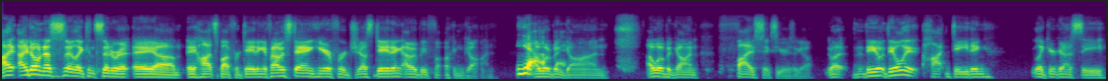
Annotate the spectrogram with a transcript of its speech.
I, I don't necessarily consider it a um, a hotspot for dating. If I was staying here for just dating, I would be fucking gone. Yeah. I would have been gone. I would have been gone five six years ago. But the the only hot dating like you're gonna see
